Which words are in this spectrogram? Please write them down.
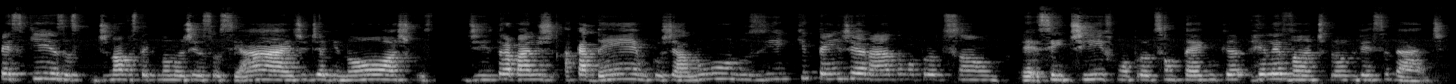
pesquisas de novas tecnologias sociais, de diagnósticos, de trabalhos acadêmicos, de alunos, e que tem gerado uma produção é, científica, uma produção técnica relevante para a universidade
